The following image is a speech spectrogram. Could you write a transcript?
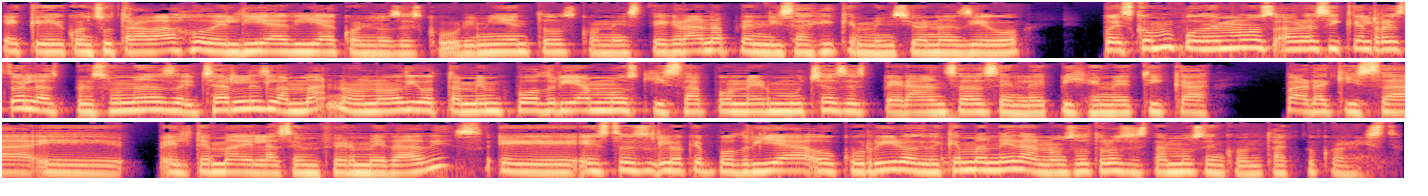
eh, que con su trabajo del día a día, con los descubrimientos, con este gran aprendizaje que mencionas, Diego, pues cómo podemos ahora sí que el resto de las personas echarles la mano, ¿no? Digo, también podríamos quizá poner muchas esperanzas en la epigenética para quizá eh, el tema de las enfermedades. Eh, esto es lo que podría ocurrir o de qué manera nosotros estamos en contacto con esto.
